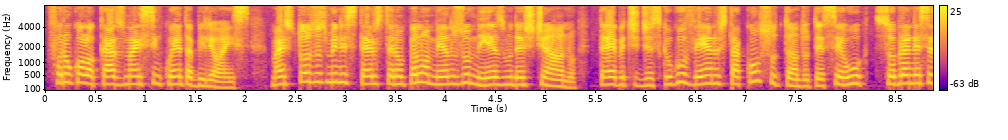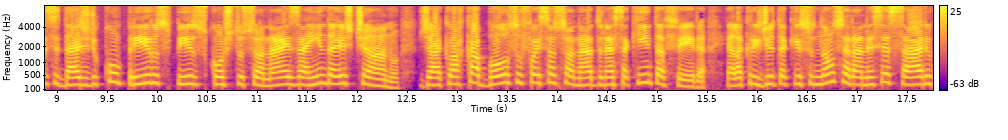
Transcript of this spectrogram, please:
foram colocados mais 50 bilhões. Mas todos os ministérios terão pelo menos o mesmo deste ano. Tebet diz que o governo está consultando o TCU sobre a necessidade de cumprir os pisos constitucionais ainda este ano, já que o arcabouço foi sancionado nesta quinta-feira. Ela acredita que isso não será necessário,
